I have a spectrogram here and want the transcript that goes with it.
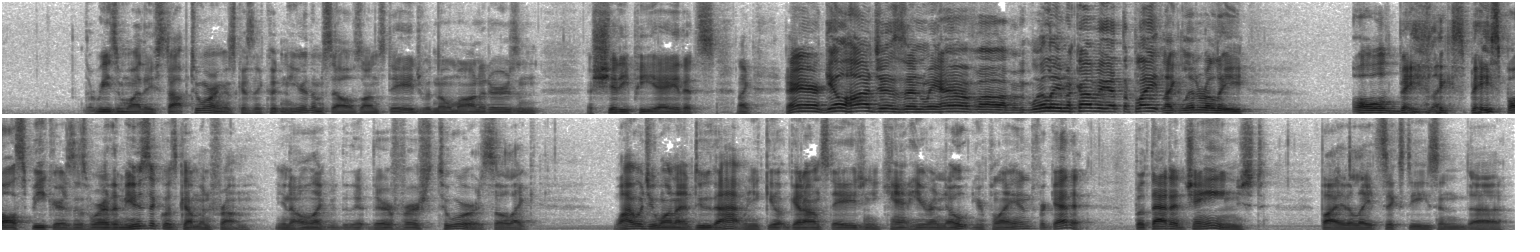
the reason why they stopped touring is because they couldn't hear themselves on stage with no monitors and a shitty PA that's like, there, Gil Hodges, and we have uh, Willie McCovey at the plate. Like literally, old ba- like baseball speakers is where the music was coming from. You know, like their, their first tours. So like, why would you want to do that when you get on stage and you can't hear a note you're playing? Forget it. But that had changed by the late '60s, and uh,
